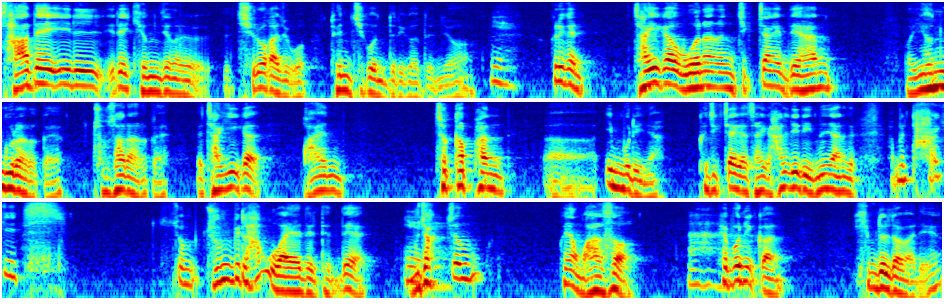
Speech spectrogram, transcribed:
4대 1의 경쟁을 치러 가지고 된 직원들이거든요. 예. 그러니까 자기가 원하는 직장에 대한 뭐 연구라 할까요? 조사라 할까요? 자기가 과연 적합한 어, 인물이냐? 그 직장에 자기가 할 일이 있느냐 하는 걸 한번 다 이게 좀 준비를 하고 와야 될 텐데 예. 무작정 그냥 와서 아, 해보니까 힘들단 말이에요.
